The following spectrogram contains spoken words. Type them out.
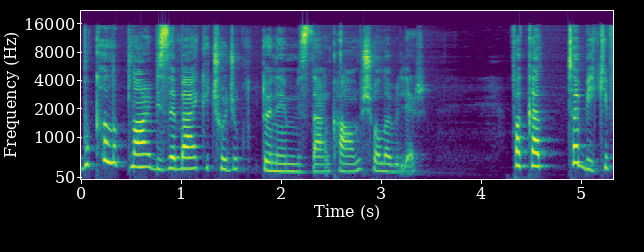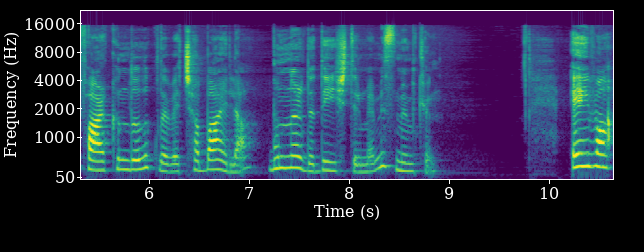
Bu kalıplar bize belki çocukluk dönemimizden kalmış olabilir. Fakat tabii ki farkındalıkla ve çabayla bunları da değiştirmemiz mümkün. Eyvah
